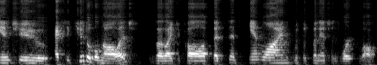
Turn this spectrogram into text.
into executable knowledge, as I like to call it, that sits in line with the clinician's workflow.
